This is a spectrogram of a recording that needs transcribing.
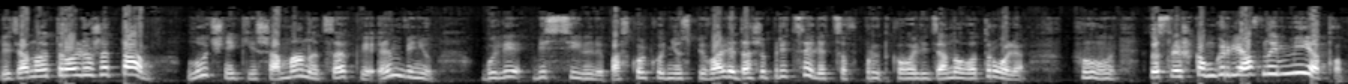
Ледяной тролль уже там!» Лучники и шаманы церкви Эмбеню были бессильны, поскольку не успевали даже прицелиться в прыткого ледяного тролля. Фу, это слишком грязный метод!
